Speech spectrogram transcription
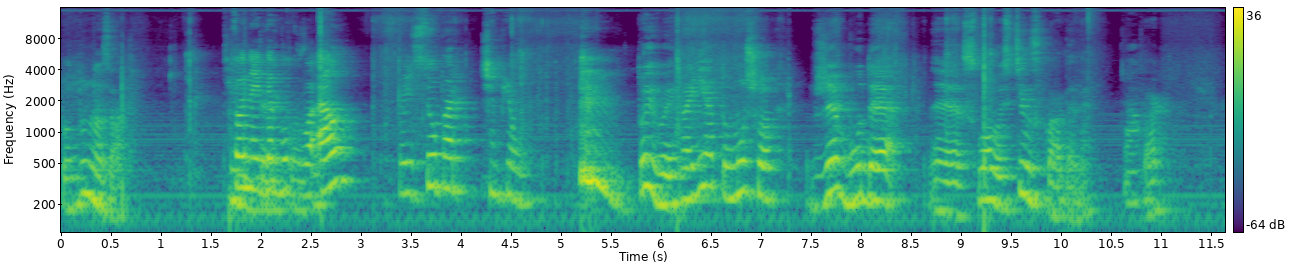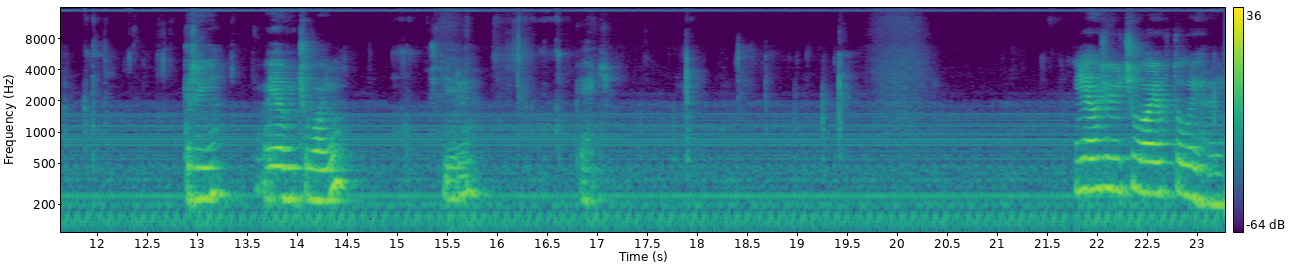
кладу назад. Хто знайде літери букву. Л, той супер чемпіон. Той виграє, тому що вже буде е, слово стіл складене. Так. Так. Три. А я відчуваю. Чотири. П'ять. Я вже відчуваю, хто виграє.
